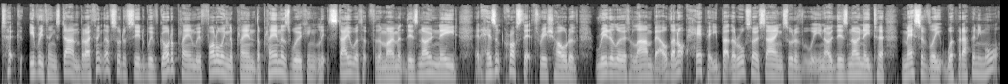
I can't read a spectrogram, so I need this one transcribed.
tick, everything's done, but I think they've sort of said, we've got a plan, we're following the plan, the plan is working, let's stay with it for the moment. There's no need, it hasn't crossed that threshold of red alert alarm bell. They're not happy, but they're also saying, sort of, you know, there's no need to massively whip it up anymore.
